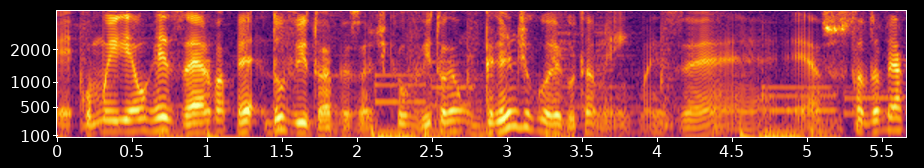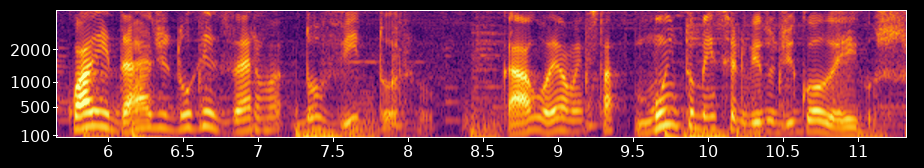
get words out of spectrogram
É, como ele é o reserva é, do Vitor, apesar de que o Vitor é um grande goleiro também, mas é, é assustador ver a qualidade do reserva do Vitor. O Galo realmente está muito bem servido de goleiros.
